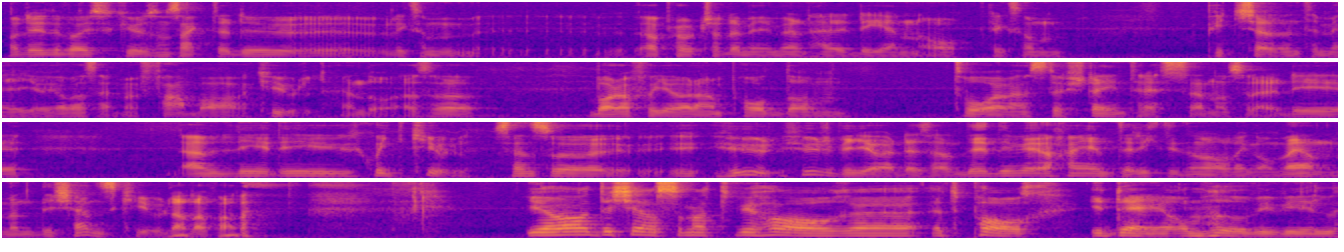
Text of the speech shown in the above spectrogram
Och det, det var ju så kul som sagt, du eh, liksom eh, approachade mig med den här idén och liksom pitchade den till mig och jag var så här, men fan vad kul ändå. Alltså bara få göra en podd om två av ens största intressen och sådär. Det, ja, det, det är ju skitkul. Sen så hur, hur vi gör det sen, det, det har jag inte riktigt en aning om än, men det känns kul i alla fall. Ja, det känns som att vi har eh, ett par idéer om hur vi vill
